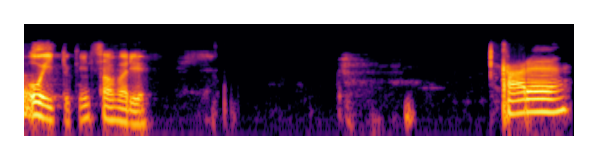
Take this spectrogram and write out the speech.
pessoas. 8. Quem tu salvaria? Cara,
